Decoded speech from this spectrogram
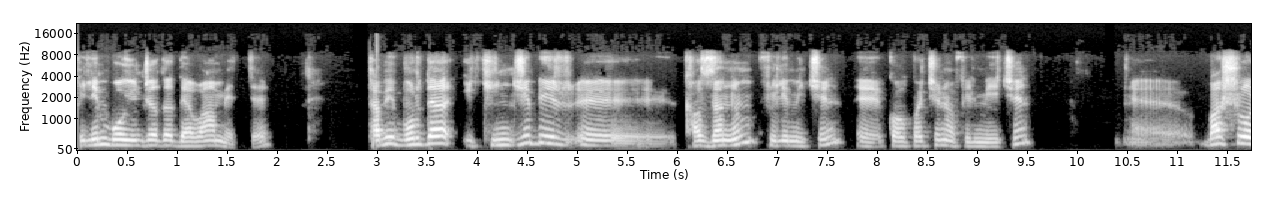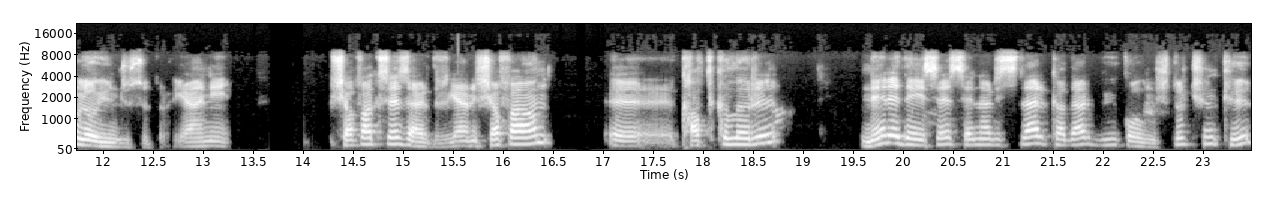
film boyunca da devam etti. Tabii burada ikinci bir e, kazanım film için, e, Colpacino filmi için e, başrol oyuncusudur. Yani Şafak Sezer'dir. Yani Şafak'ın e, katkıları neredeyse senaristler kadar büyük olmuştur. Çünkü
